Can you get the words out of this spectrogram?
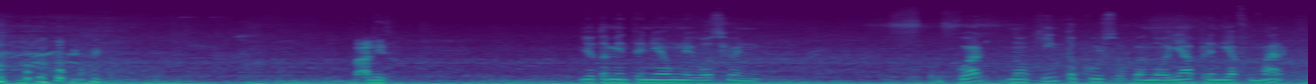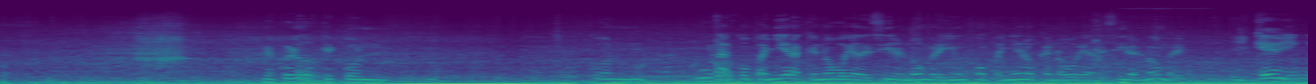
Válido. Yo también tenía un negocio en cuarto, no, quinto curso, cuando ya aprendí a fumar. Me acuerdo que con, con una compañera que no voy a decir el nombre y un compañero que no voy a decir el nombre, Y Kevin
